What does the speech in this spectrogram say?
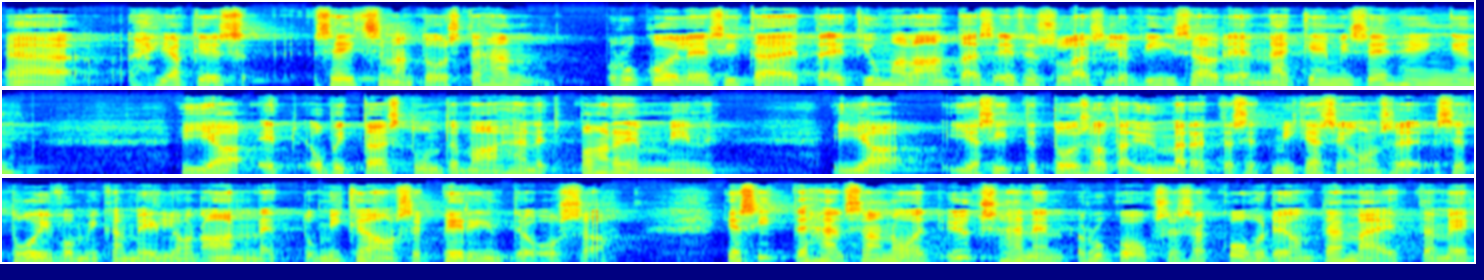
ää, jakeessa 17. Hän rukoilee sitä, että, että Jumala antaisi Efesolaisille viisauden ja näkemisen hengen, ja että opittaisi tuntemaan hänet paremmin, ja, ja sitten toisaalta ymmärrettäisiin, että mikä se on se, se toivo, mikä meille on annettu, mikä on se perintöosa. Ja sitten hän sanoo, että yksi hänen rukouksensa kohde on tämä, että me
